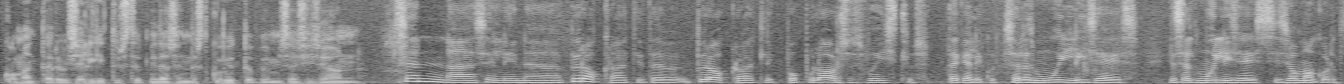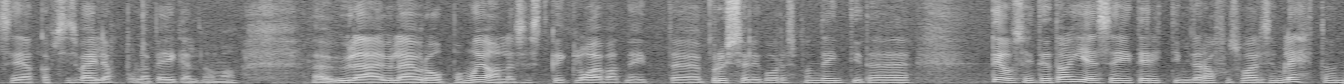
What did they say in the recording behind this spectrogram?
kommentaari või selgitust, et mida see endast kujutab või mis asi see on? see on äh, selline bürokraatide, bürokraatlik populaarsusvõistlus tegelikult selles mulli sees ja sealt mulli sees siis omakorda see hakkab siis väljapoole peegelduma üle, üle Euroopa mujale, sest kõik loevad neid äh, Brüsseli korrespondentide teoseid ja taieseid, eriti mida rahvusvahelisem leht on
